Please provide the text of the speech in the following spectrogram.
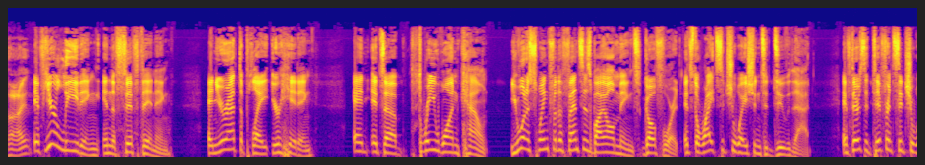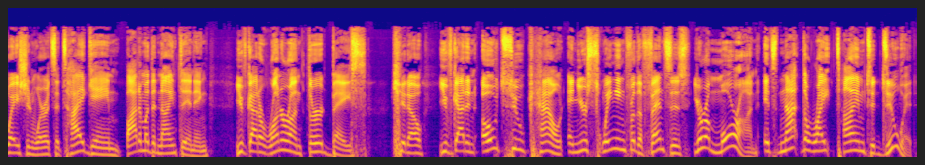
All right. If you're leading in the fifth inning and you're at the plate, you're hitting, and it's a 3 1 count, you want to swing for the fences? By all means, go for it. It's the right situation to do that. If there's a different situation where it's a tie game, bottom of the ninth inning, you've got a runner on third base, you know, you've got an 0 2 count and you're swinging for the fences, you're a moron. It's not the right time to do it.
